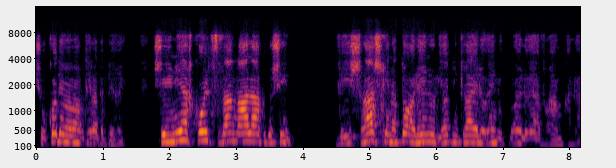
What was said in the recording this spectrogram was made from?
שהוא קודם אמר בתחילת הפרק, שהניח כל צבא מעלה הקדושים, וישרה שכינתו עלינו להיות נקרא אלוהינו, כמו אלוהי אברהם כנ"ל.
